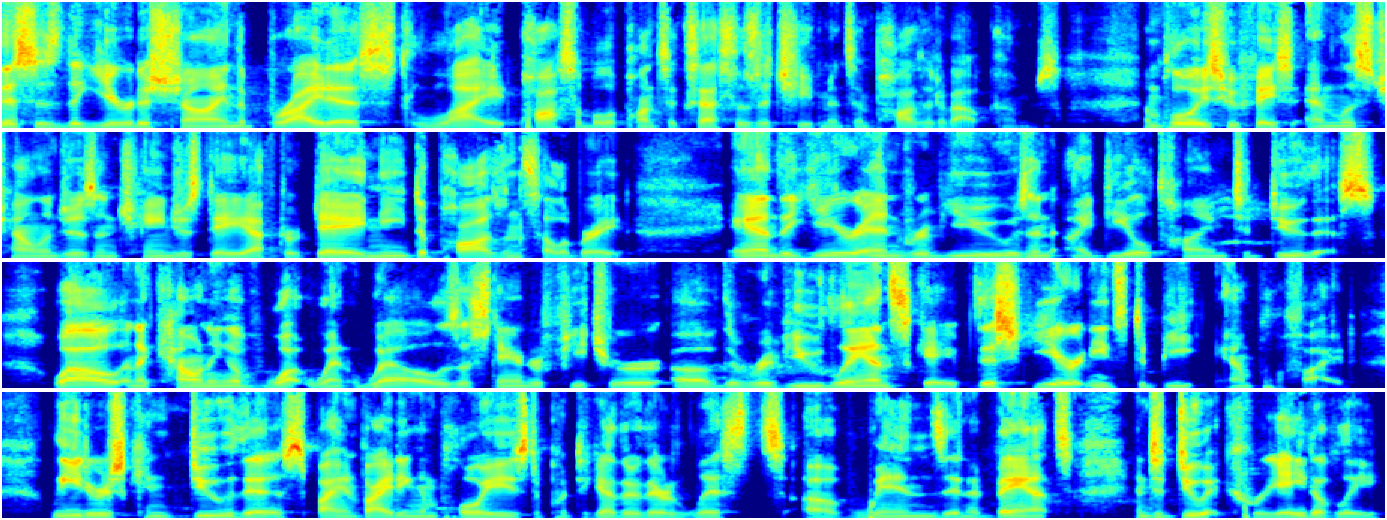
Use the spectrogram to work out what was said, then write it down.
This is the year to shine the brightest light possible upon successes, achievements, and positive outcomes. Employees who face endless challenges and changes day after day need to pause and celebrate. And the year end review is an ideal time to do this. While an accounting of what went well is a standard feature of the review landscape, this year it needs to be amplified. Leaders can do this by inviting employees to put together their lists of wins in advance and to do it creatively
